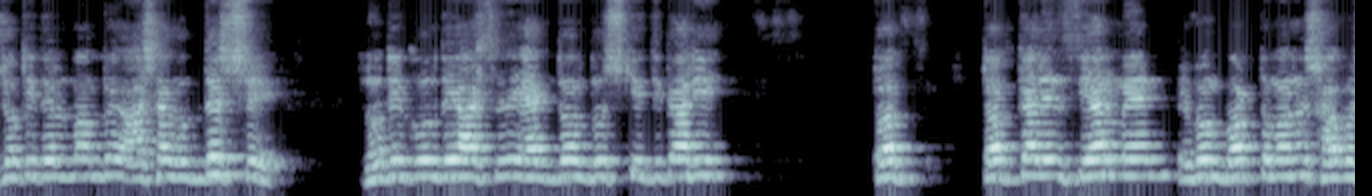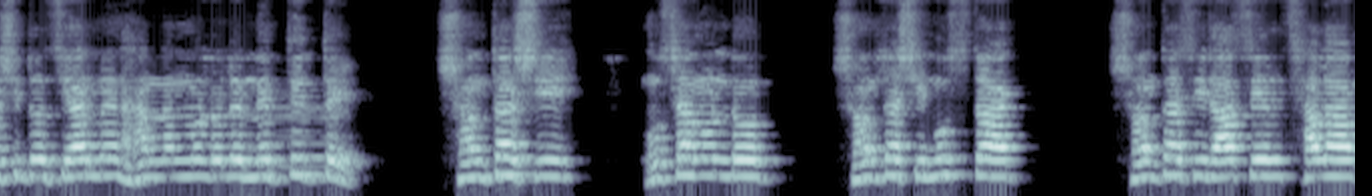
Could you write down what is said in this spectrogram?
জ্যোতি তেল পাম্পে আসার উদ্দেশ্যে নদী কুল দিয়ে আসছে একদল দুষ্কৃতিকারী তৎ- তৎকালীন চেয়ারম্যান এবং বর্তমানে স্বঘোষিত চেয়ারম্যান হান্নান মন্ডলের নেতৃত্বে সন্ত্রাসী মুসা মন্ডল সন্ত্রাসী মুস্তাক, সন্ত্রাসী রাসেল সালাম,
